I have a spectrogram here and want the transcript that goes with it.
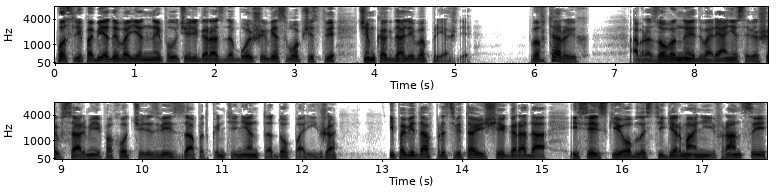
После победы военные получили гораздо больший вес в обществе, чем когда-либо прежде. Во-вторых, образованные дворяне, совершив с армией поход через весь запад континента до Парижа, и повидав процветающие города и сельские области Германии и Франции,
